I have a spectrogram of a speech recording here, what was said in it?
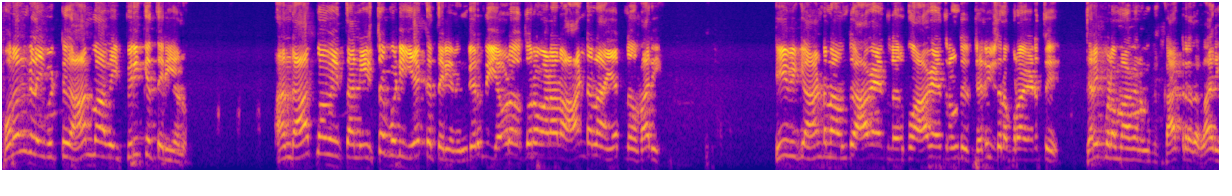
புலன்களை விட்டு ஆன்மாவை பிரிக்க தெரியணும். அந்த ஆத்மாவை தன் இஷ்டப்படி இயக்க தெரியணும். இங்கிருந்து எவ்வளவு தூரம் ஆனாலும் ஆண்டனா ஏற்றின மாதிரி. டிவிக்கு ஆண்டனா வந்து ஆகாயத்தில் இருக்கும். ஆகாயத்தில் வந்து டெலிவிஷனை புறம் எடுத்து திரைப்படமாக நமக்கு காட்டுறத மாதிரி.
